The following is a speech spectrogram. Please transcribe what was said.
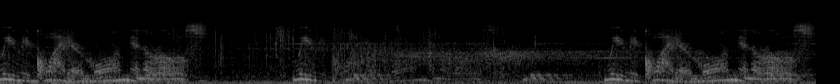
We require more minerals. We require more minerals. We require more minerals.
